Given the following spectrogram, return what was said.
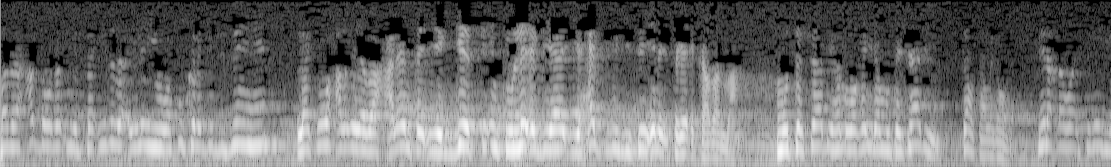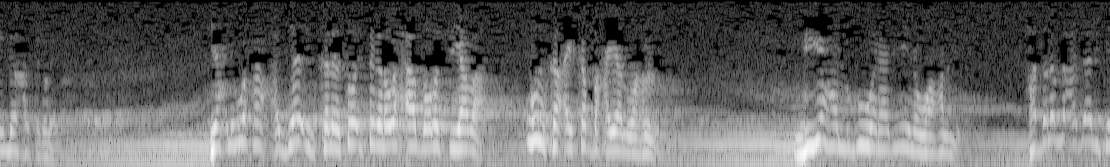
Badeecadooda iyo faa'iidada ay leeyihiin waa ku kala gedisan yihiin. Laakiin waxaa laga yaabaa caleenta iyo geedka intuu la egyahay iyo xajmigiisa inay isaga ekaadaan macna. Mutashaabihan waayra mutashaabihin. Saasaa laga wada dhinacna waa isaga yihiin dhinaca isaga yani waxaa cajaa'ib kaleeto isagana waxaa loola siyaabaa dhulka ay ka baxayaan waa halmi. Biyaha lagu waraabiyeyna waa halmi. Haddana maca daalika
